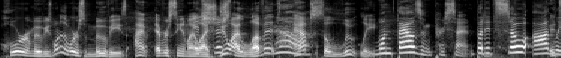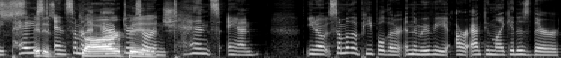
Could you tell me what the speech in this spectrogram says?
horror movies, one of the worst movies I've ever seen in my It's life. just- Do I love it? No. Absolutely. One thousand percent. But it's so oddly It's- paced, and some of the actors are intense, and you know some of the people that are in the movie are acting like it is their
